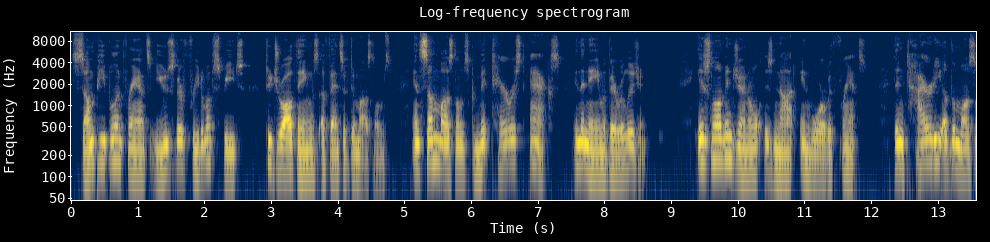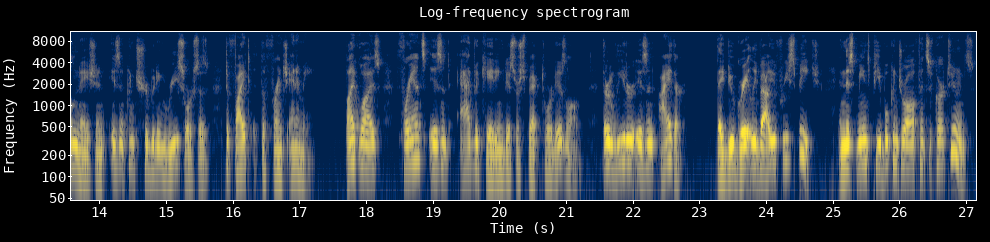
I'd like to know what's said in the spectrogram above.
some people in France use their freedom of speech to draw things offensive to Muslims, and some Muslims commit terrorist acts in the name of their religion. Islam in general is not in war with France. The entirety of the Muslim nation isn't contributing resources to fight the French enemy. Likewise, France isn't advocating disrespect toward Islam. Their leader isn't either. They do greatly value free speech, and this means people can draw offensive cartoons.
